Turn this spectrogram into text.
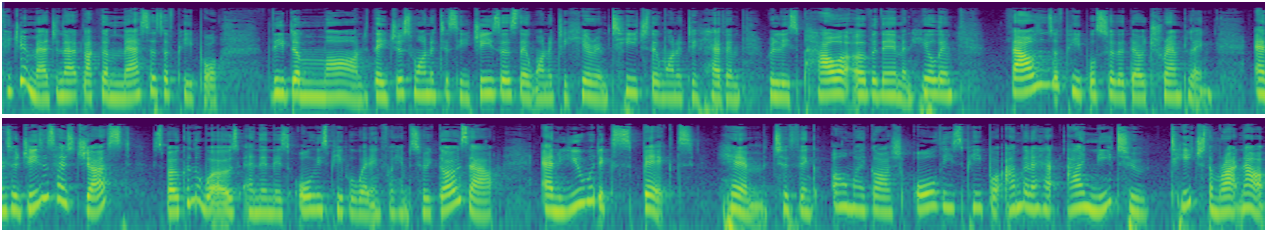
Could you imagine that? Like the masses of people, the demand. They just wanted to see Jesus. They wanted to hear him teach. They wanted to have him release power over them and heal them. Thousands of people so that they were trampling. And so Jesus has just spoken the woes, and then there's all these people waiting for him. So he goes out, and you would expect him to think, oh my gosh, all these people, I'm going to have, I need to teach them right now.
